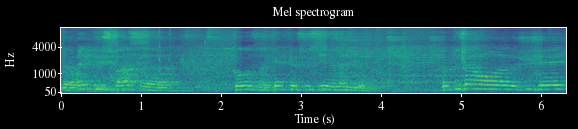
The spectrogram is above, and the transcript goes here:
le rictus passe euh, cause quelques soucis aux animaux. Donc nous allons euh, juger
